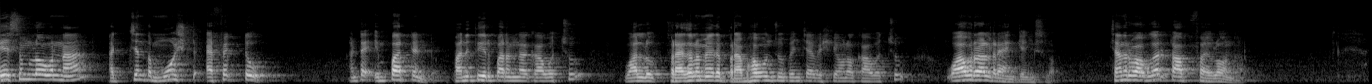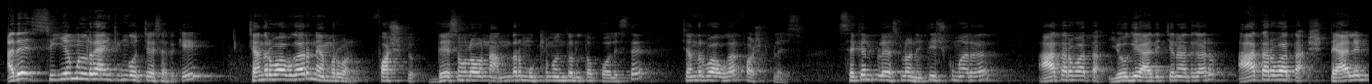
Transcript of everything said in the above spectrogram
దేశంలో ఉన్న అత్యంత మోస్ట్ ఎఫెక్టివ్ అంటే ఇంపార్టెంట్ పనితీరు పరంగా కావచ్చు వాళ్ళు ప్రజల మీద ప్రభావం చూపించే విషయంలో కావచ్చు ఓవరాల్ ర్యాంకింగ్స్లో చంద్రబాబు గారు టాప్ ఫైవ్లో ఉన్నారు. అదే సీఎంల ర్యాంకింగ్ వచ్చేసరికి చంద్రబాబు గారు నెంబర్ వన్ ఫస్ట్ దేశంలో ఉన్న అందరు ముఖ్యమంత్రులతో పోలిస్తే చంద్రబాబు గారు ఫస్ట్ ప్లేస్. సెకండ్ ప్లేస్లో నితీష్ కుమార్ గారు. ఆ తర్వాత యోగి ఆదిత్యనాథ్ గారు. ఆ తర్వాత స్టాలిన్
